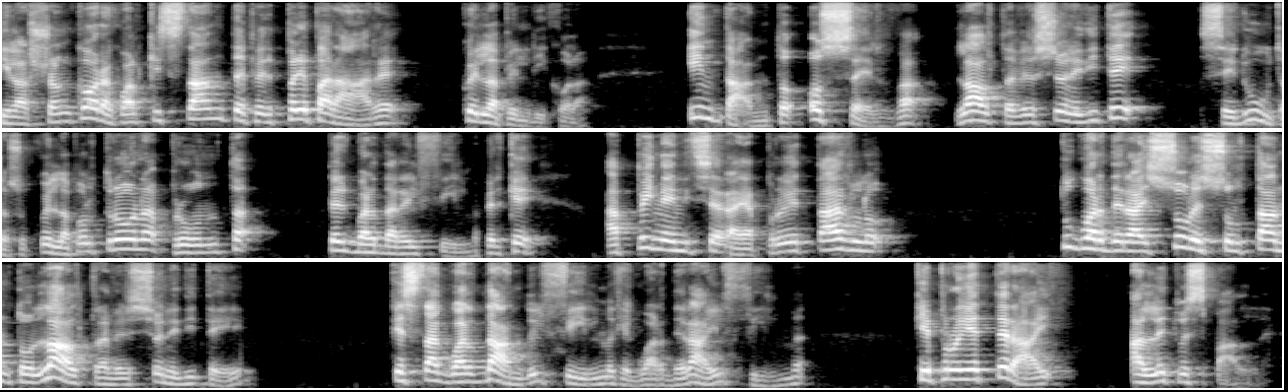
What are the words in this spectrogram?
ti lascio ancora qualche istante per preparare quella pellicola. Intanto osserva l'alta versione di te seduta su quella poltrona pronta per guardare il film, perché appena inizierai a proiettarlo, tu guarderai solo e soltanto l'altra versione di te che sta guardando il film, che guarderai il film, che proietterai alle tue spalle.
